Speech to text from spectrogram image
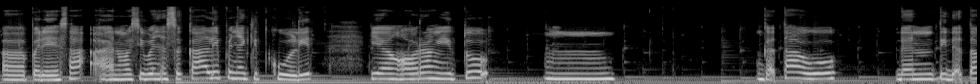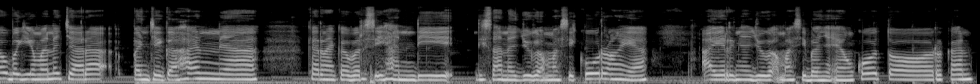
uh, pedesaan masih banyak sekali penyakit kulit yang orang itu hmm, nggak hmm, tahu dan tidak tahu bagaimana cara pencegahannya karena kebersihan di di sana juga masih kurang ya airnya juga masih banyak yang kotor kan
